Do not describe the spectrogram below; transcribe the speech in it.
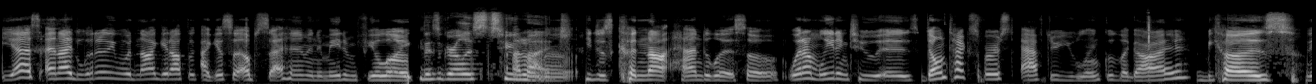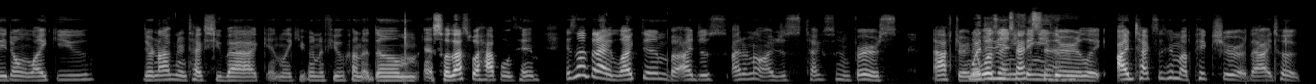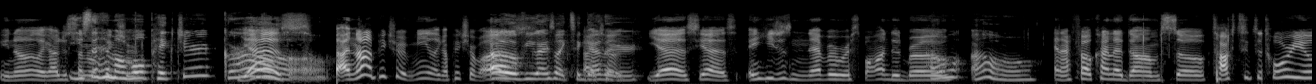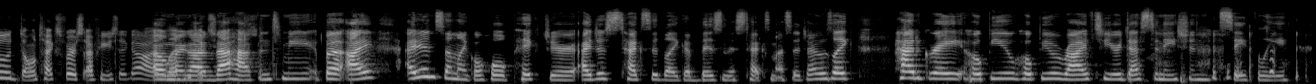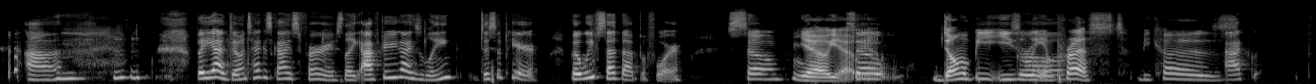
yes, and I literally would not get out the. I guess it upset him and it made him feel like This girl is too much. know. He just could not handle it. So what I'm leading to is don't text first after you link with a guy because they don't like you. They're not gonna text you back, and like you're gonna feel kind of dumb. And so that's what happened with him. It's not that I liked him, but I just I don't know. I just texted him first after, and What it wasn't anything either. Like I texted him a picture that I took. You know, like I just You sent sent him him a a whole picture? Girl. Yes. Uh, not a picture of me, like a picture of us. Oh, if you guys like together. Yes, yes. And he just never responded, bro Oh, oh. and I felt kind of dumb. So, toxic tutorial: don't text first after you say God. Oh my god, that first. happened to me. But I I didn't send like a whole picture. I just texted like a business text message. I was like, "Had great. Hope you hope you arrive to your destination safely." um But yeah, don't text guys first. Like after you guys link, disappear. But we've said that before. So, Yeah, yeah. so yeah. Don't be easily Girl. impressed because act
